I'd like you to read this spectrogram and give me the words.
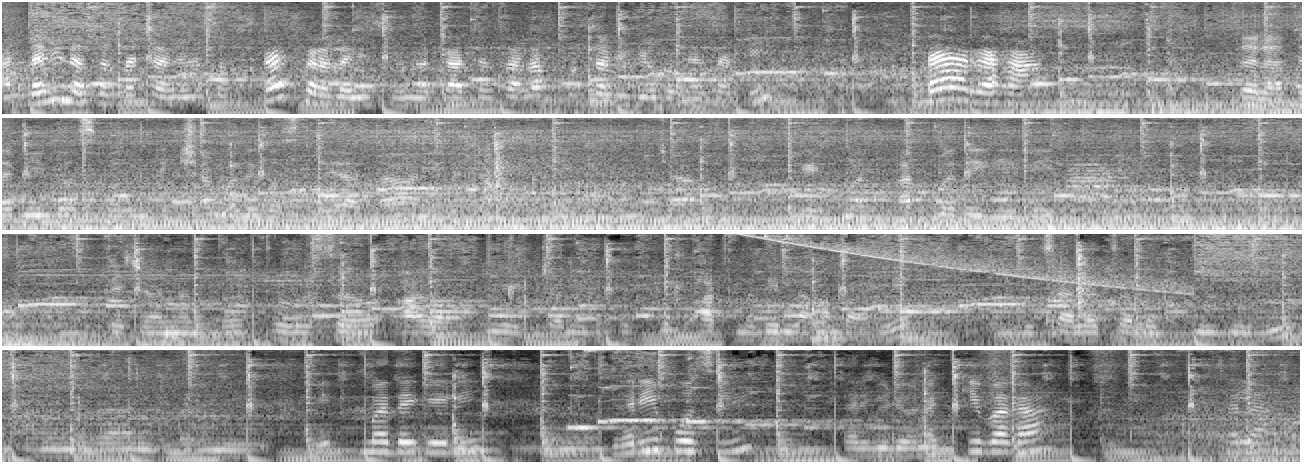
आणि नवीन असेल तर चॅनलला सबस्क्राईब करायला विसरू नका. तर चला पुढचा व्हिडिओ बघण्यासाठी. तयार राहा. तर आता मी बसमधून रिक्षामध्ये बसले आता आणि त्याच्यानंतर मी गेटमध्ये आतमध्ये गेली आणि त्याच्यानंतर थोडंसं याच्यानंतर खूप आतमध्ये लांब आहे. म्हणजे चालत चालत मी गेली आणि त्यानंतर मी लिफ्टमध्ये गेली आणि घरी पोचली. तर व्हिडिओ नक्की बघा. चला.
